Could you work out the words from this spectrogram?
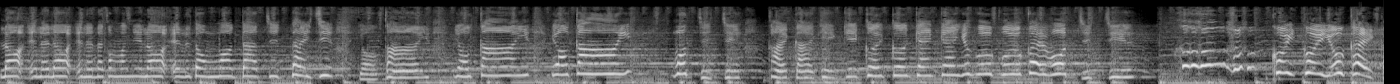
ローエレローエレ仲間にローエレ友達大事。妖怪妖怪妖怪。もちち。かいかいききくいくけんけんゆくくゆかいもちち。こいこい妖怪か。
